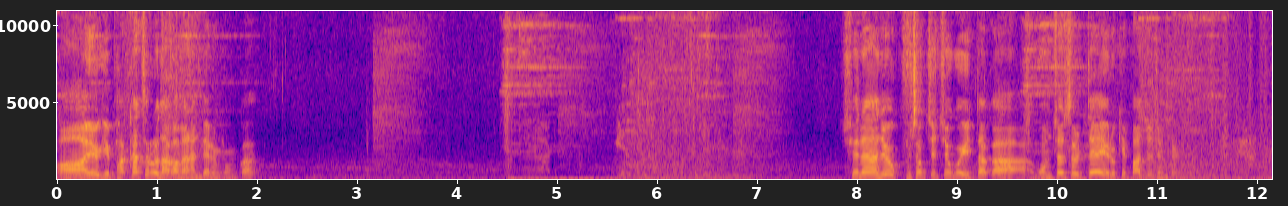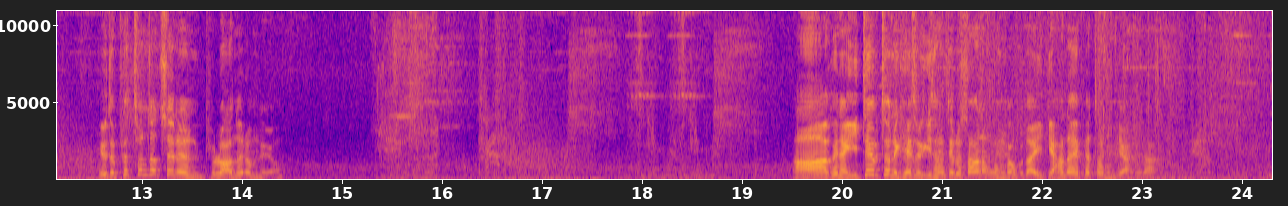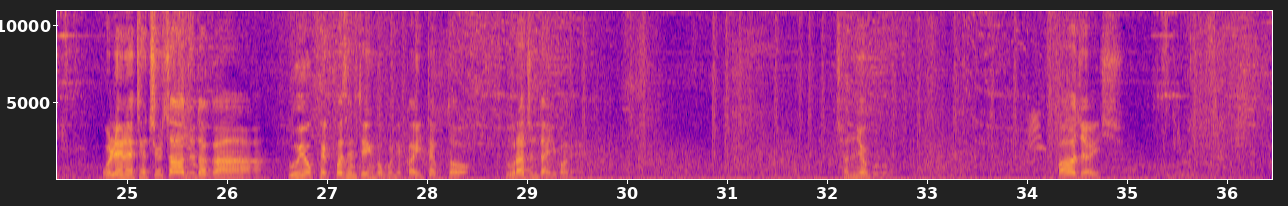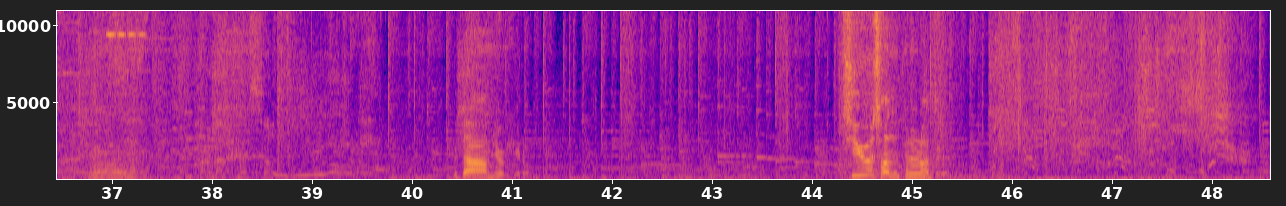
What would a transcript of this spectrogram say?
아 여기 바깥으로 나가면 안 되는 건가? 최대한 여기 구석지 쪽에 있다가 멈췄을 때 이렇게 빠져주면 되고 얘도 패턴 자체는 별로 안 어렵네요 아 그냥 이때부터는 계속 이 상태로 쌓는 건가 보다? 이게 하나의 패턴인 게 아니라. 원래는 대충 쌓아주다가 의욕 100%인 거 보니까 이때부터 놀아준다 이거네. 전력으로. 꺼져 이씨. 음. 그 다음 여기로. 치유선 펠러드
